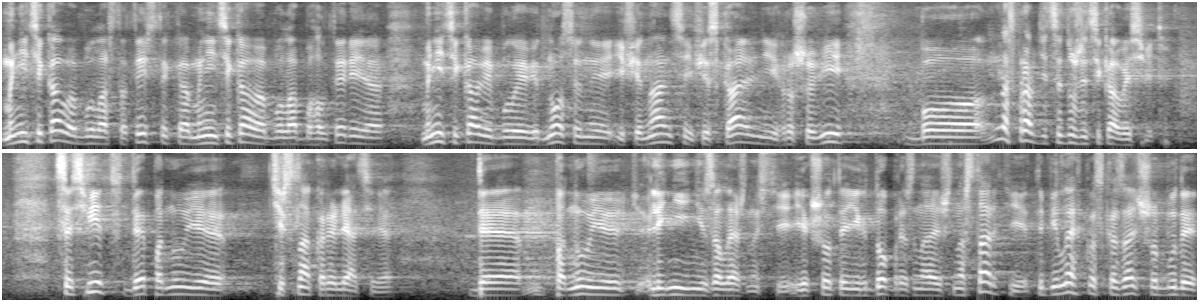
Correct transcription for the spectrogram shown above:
Мені цікава була статистика, мені цікава була бухгалтерія, мені цікаві були відносини і фінанси, і фіскальні, і грошові, бо насправді це дуже цікавий світ. Це світ, де панує тісна кореляція, де панують лінійні залежності. Якщо ти їх добре знаєш на старті, тобі легко сказати, що буде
